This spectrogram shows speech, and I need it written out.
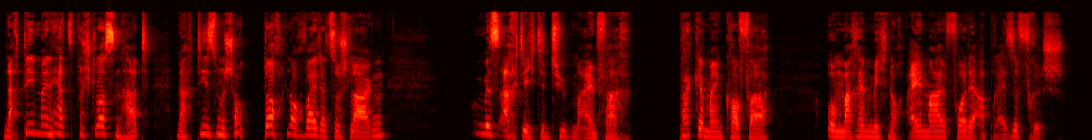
Nachdem mein Herz beschlossen hat, nach diesem Schock doch noch weiterzuschlagen, missachte ich den Typen einfach, packe meinen Koffer und mache mich noch einmal vor der Abreise frisch.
